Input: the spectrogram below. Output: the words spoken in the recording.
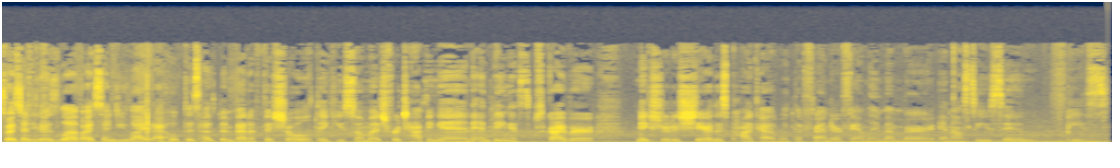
So I send you guys love. I send you light. I hope this has been beneficial. Thank you so much for tapping in and being a subscriber. Make sure to share this podcast with a friend or family member, and I'll see you soon. Peace.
